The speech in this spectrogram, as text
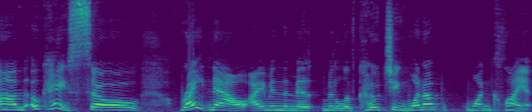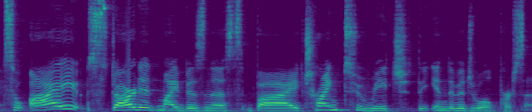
um, okay. So right now I'm in the mi- middle of coaching one on one client. So I started my business by trying to reach the individual person.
